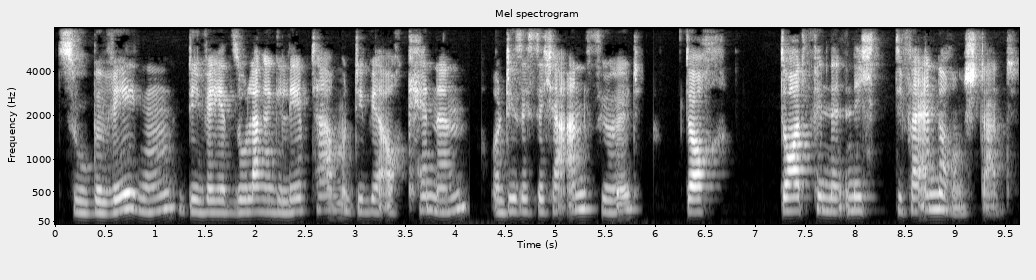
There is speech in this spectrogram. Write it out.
zu bewegen, die wir jetzt so lange gelebt haben und die wir auch kennen und die sich sicher anfühlt. Doch dort findet nicht die Veränderung statt.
